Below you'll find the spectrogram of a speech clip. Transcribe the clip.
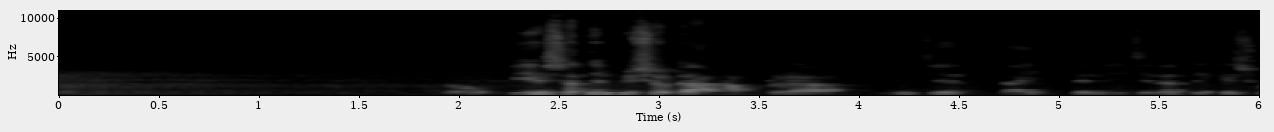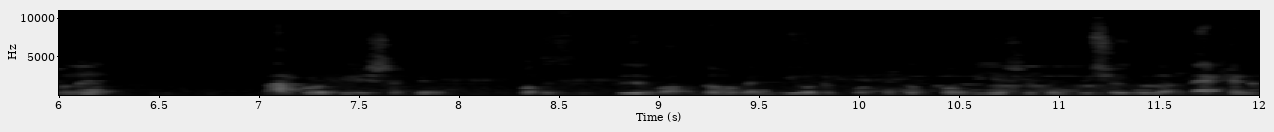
জন্য। তো বিয়ে শাদীর বিষয়টা আপনারা নিজের দায়িত্বে নিজেরা দেখে শুনে তারপর বিয়ের সাথে প্রতিশ্রুতিবদ্ধ হবেন ইউটিউব কর্তৃপক্ষ বিয়ের সাথে বিষয়গুলো দেখে না।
